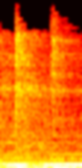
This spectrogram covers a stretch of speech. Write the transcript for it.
do you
